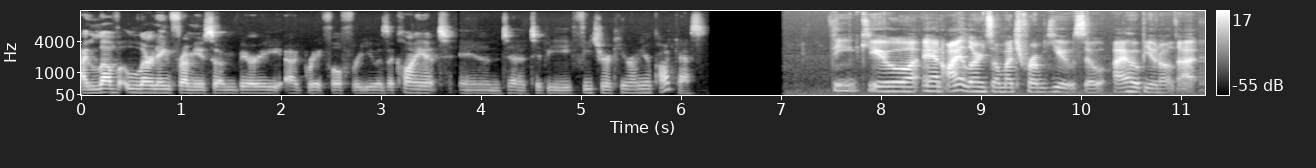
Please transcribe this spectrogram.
I love learning from you. So I'm very uh, grateful for you as a client and uh, to be featured here on your podcast. Thank you. And I learned so much from you, so I hope you know that.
